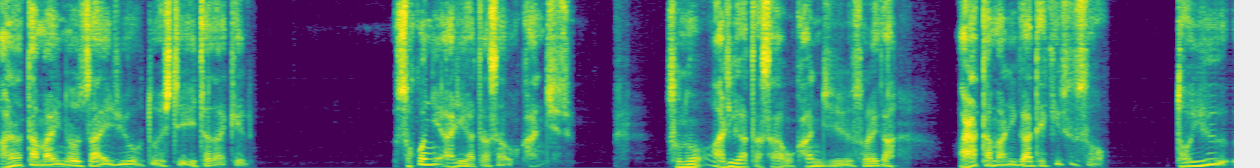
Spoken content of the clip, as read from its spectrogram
改まりの材料としていただける。そこにありがたさを感じる。そのありがたさを感じる。それが改まりができるぞ。という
